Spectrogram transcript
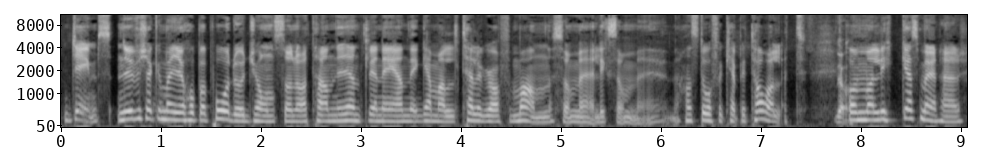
James, nu försöker man ju hoppa på då Johnson och att han egentligen är en gammal telegrafman som liksom, eh, han står för kapitalet. Ja. Kommer man lyckas med den här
